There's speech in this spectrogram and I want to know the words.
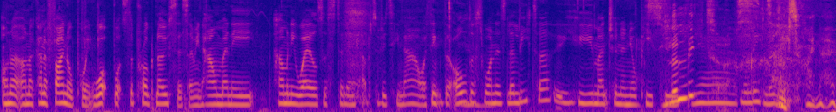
On a, on a kind of final point, what what's the prognosis? I mean, how many how many whales are still in captivity now? I think the oldest one is Lolita, who who you mentioned in your piece. who- Lolita. Yes, Lolita. Lolita, I know.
